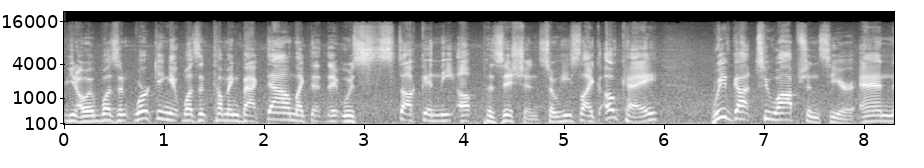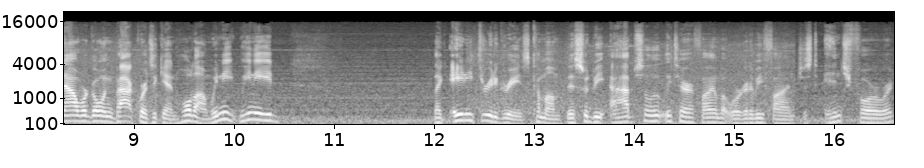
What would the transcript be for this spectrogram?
you know, it wasn't working, it wasn't coming back down, like that it was stuck in the up position. So he's like, okay, we've got two options here, and now we're going backwards again. Hold on, we need we need like 83 degrees. Come on. This would be absolutely terrifying, but we're going to be fine. Just inch forward.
